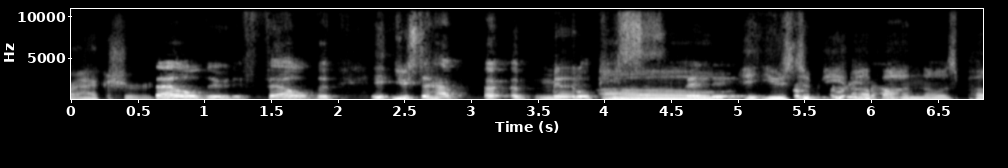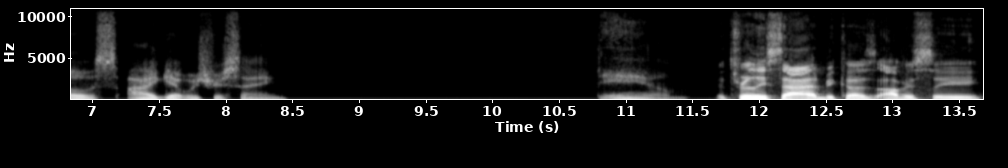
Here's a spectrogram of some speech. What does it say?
fractured. Fell, dude. It fell. The, it used to have a, a middle piece Oh, suspending. it used to be up mountains. on those posts. I get what you're saying. Damn. It's really sad because obviously,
